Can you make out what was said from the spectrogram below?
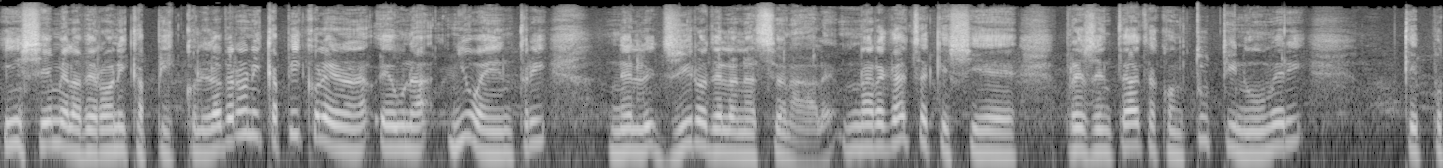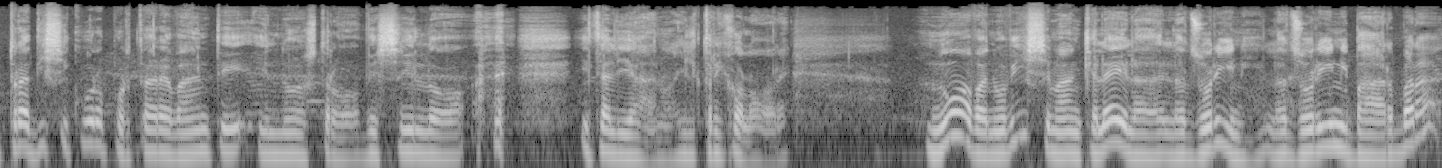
insieme alla Veronica Piccoli. La Veronica Piccoli è una, è una new entry nel giro della nazionale, una ragazza che si è presentata con tutti i numeri che potrà di sicuro portare avanti il nostro vessillo italiano, il tricolore. Nuova, nuovissima anche lei, la, la Zorini, la Zorini Barbara,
